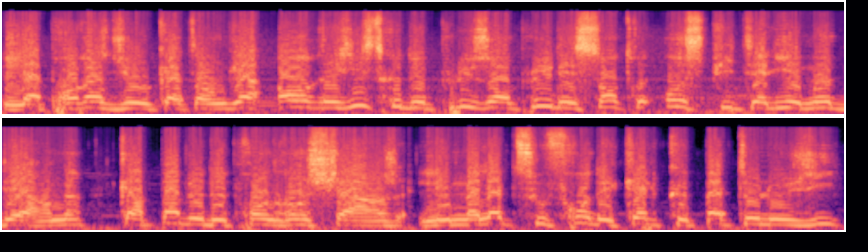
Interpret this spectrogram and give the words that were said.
la province du Haut-Katanga enregistre de plus en plus des centres hospitaliers modernes capables de prendre en charge les malades souffrant de quelques pathologies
